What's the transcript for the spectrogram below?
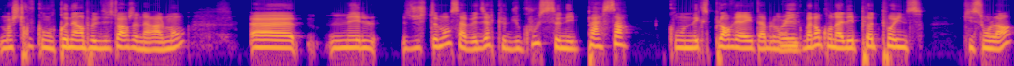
moi, je trouve qu'on connaît un peu l'histoire généralement, euh, mais justement, ça veut dire que du coup, ce n'est pas ça qu'on explore véritablement. Donc, maintenant qu'on a les plot points qui sont là,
